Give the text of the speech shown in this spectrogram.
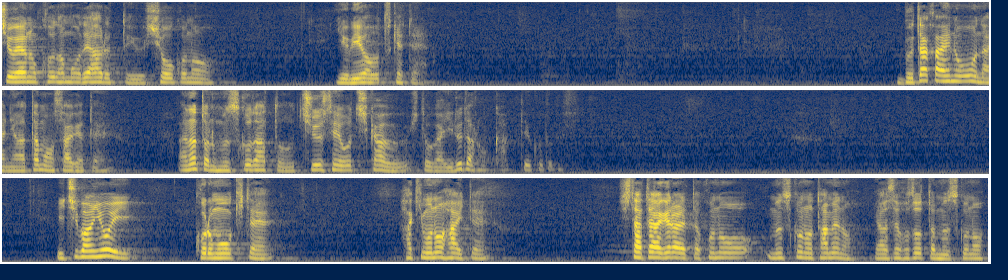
父親の子供であるという証拠の指輪をつけて豚飼いのオーナーに頭を下げてあなたの息子だと忠誠を誓う人がいるだろうかということです。一番良い衣を着て履物を履いて仕立て上げられたこの息子のための痩せ細った息子の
